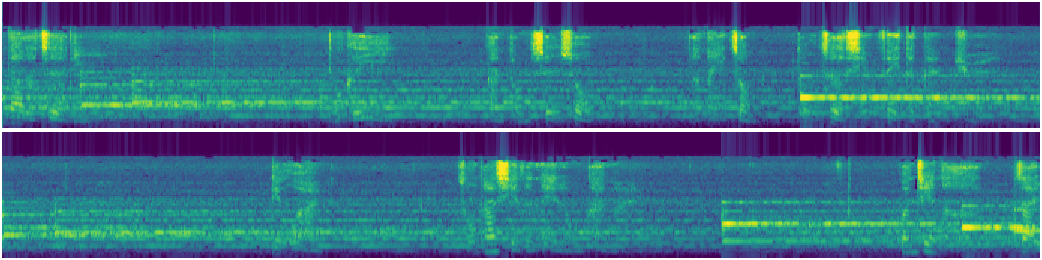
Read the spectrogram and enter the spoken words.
看到了这里，我可以感同身受他那一种痛彻心扉的感觉。另外，从他写的内容看来，关键呢在于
